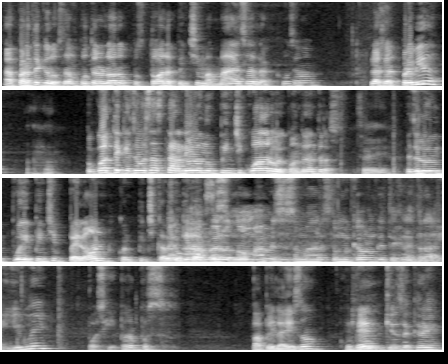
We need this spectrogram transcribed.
aparte que lo están putero el oro, pues toda la pinche mamá esa, la, ¿cómo se llama? La ciudad prohibida. Ajá. Pues acuérdate que ese güey está hasta arriba en un pinche cuadro, güey, cuando entras. Sí. Es el güey pinche pelón con pinche cabello Ah, más. pero no mames, esa madre está muy cabrón que te dejen entrar ahí, güey. Pues sí, pero pues. Papi la hizo. ¿Con ¿Quién, qué? ¿Quién se cree?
